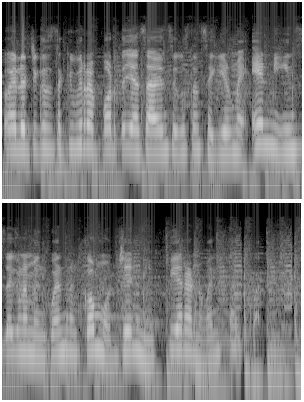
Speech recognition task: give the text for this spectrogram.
Bueno, chicos, hasta aquí mi reporte. Ya saben, si gustan seguirme en mi Instagram, me encuentran como Jennifiera94.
